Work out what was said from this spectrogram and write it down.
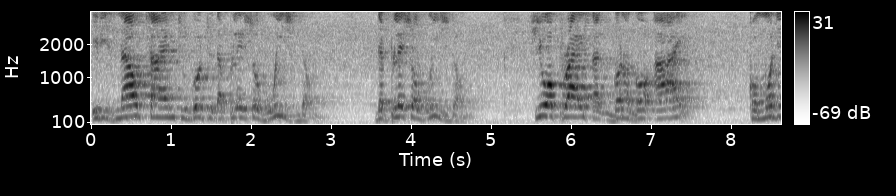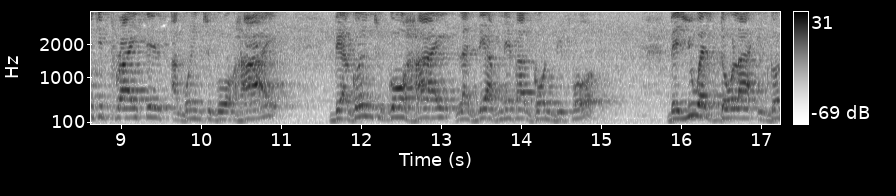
It is now time to go to the place of wisdom. The place of wisdom. Fuel prices are going to go high. Commodity prices are going to go high. They are going to go high like they have never gone before. The US dollar is going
